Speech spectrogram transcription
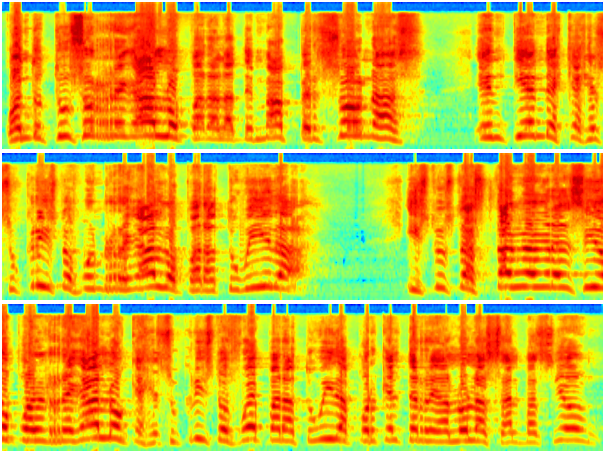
Cuando tú sos regalo para las demás personas, entiendes que Jesucristo fue un regalo para tu vida. Y tú estás tan agradecido por el regalo que Jesucristo fue para tu vida porque Él te regaló la salvación.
